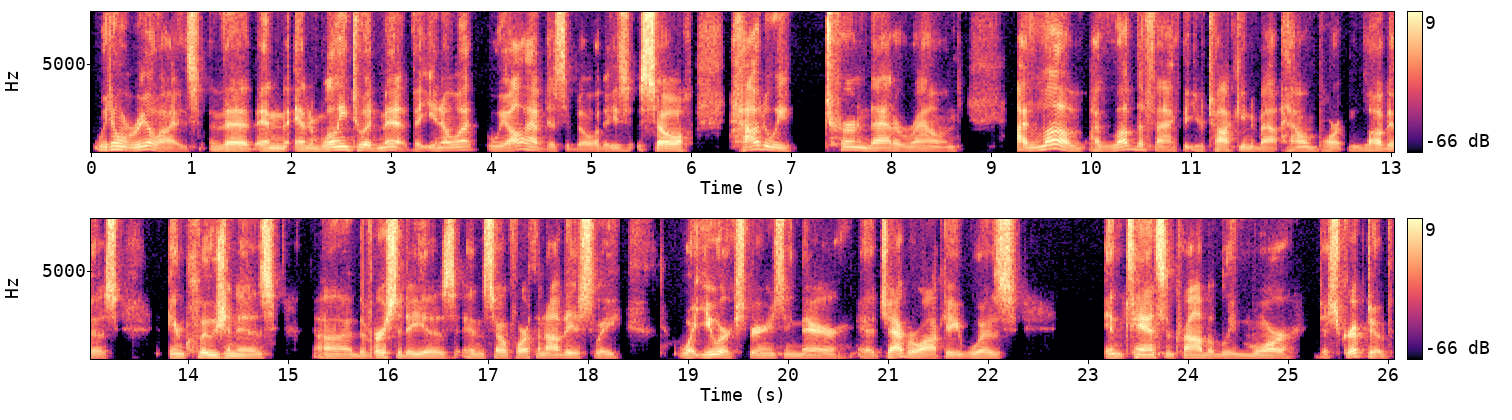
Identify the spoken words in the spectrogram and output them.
we don't realize that and and willing to admit that you know what? We all have disabilities. So how do we turn that around? I love i love the fact that you're talking about how important love is inclusion is uh, diversity is and so forth. And obviously what you were experiencing there at jabberwocky was intense and probably more descriptive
